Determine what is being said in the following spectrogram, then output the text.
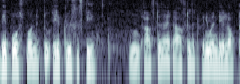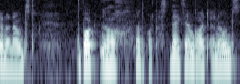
they postponed it to April 15th. Mm, After that, after the 21 day lockdown announced, the pod, uh, not the podcast, the exam got announced,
